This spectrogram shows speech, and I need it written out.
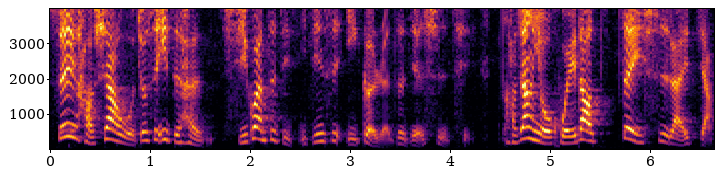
所以好像我就是一直很习惯自己已经是一个人这件事情。好像有回到这一世来讲，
